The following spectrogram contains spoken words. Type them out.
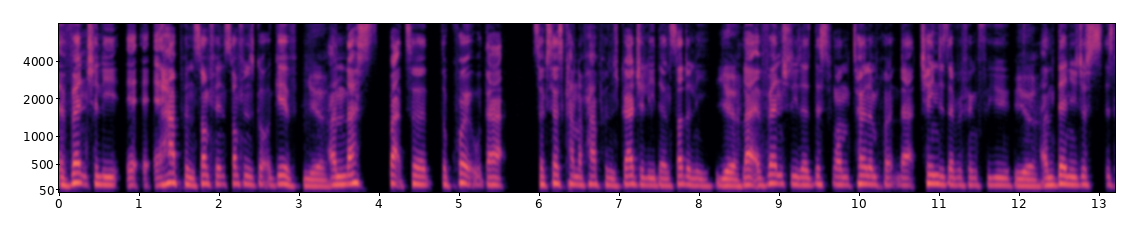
eventually it, it, it happens something something's got to give yeah, and that's back to the quote that success kind of happens gradually then suddenly yeah, like eventually there's this one turning point that changes everything for you yeah, and then you just it's,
